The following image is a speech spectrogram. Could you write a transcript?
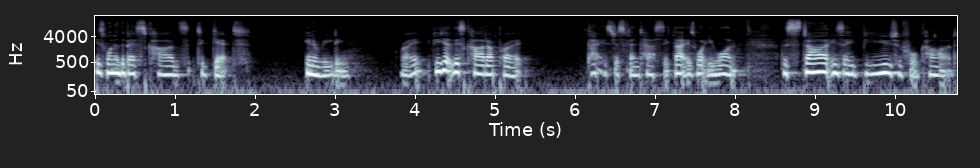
is one of the best cards to get in a reading, right? If you get this card upright, that is just fantastic. That is what you want. The star is a beautiful card.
